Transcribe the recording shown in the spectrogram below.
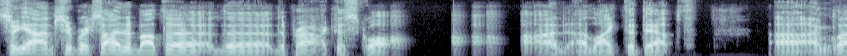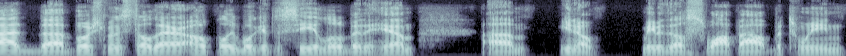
so yeah, I'm super excited about the the the practice squad. I like the depth. Uh, I'm glad uh, Bushman's still there. Hopefully, we'll get to see a little bit of him. Um, you know, maybe they'll swap out between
